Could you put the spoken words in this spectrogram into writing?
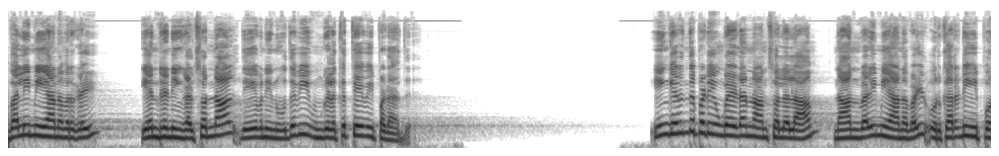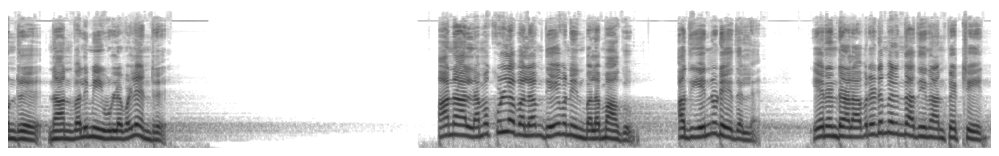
வலிமையானவர்கள் என்று நீங்கள் சொன்னால் தேவனின் உதவி உங்களுக்கு தேவைப்படாது. இங்கிருந்தபடி உங்களிடம் நான் சொல்லலாம் நான் வலிமையானவள் ஒரு கரடியைப் போன்று நான் வலிமை உள்ளவள் என்று. ஆனால் நமக்குள்ள பலம் தேவனின் பலமாகும் அது என்னுடையதல்ல. ஏனென்றால் அவரிடமிருந்து அதை நான் பெற்றேன்.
